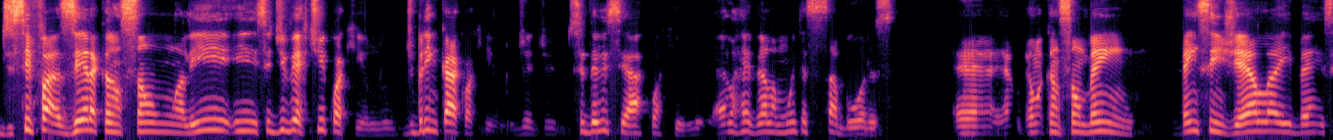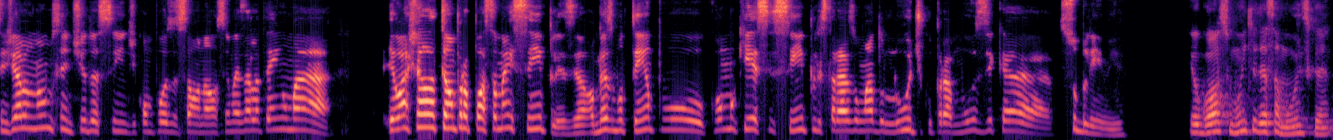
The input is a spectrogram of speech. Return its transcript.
de se fazer a canção ali e se divertir com aquilo, de brincar com aquilo, de, de se deliciar com aquilo. Ela revela muito esse sabor. Assim. É, é uma canção bem bem singela e bem singela não no sentido assim de composição não, assim, mas ela tem uma eu acho ela tem uma proposta mais simples. Ao mesmo tempo, como que esse simples traz um lado lúdico para a música sublime. Eu gosto muito dessa música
